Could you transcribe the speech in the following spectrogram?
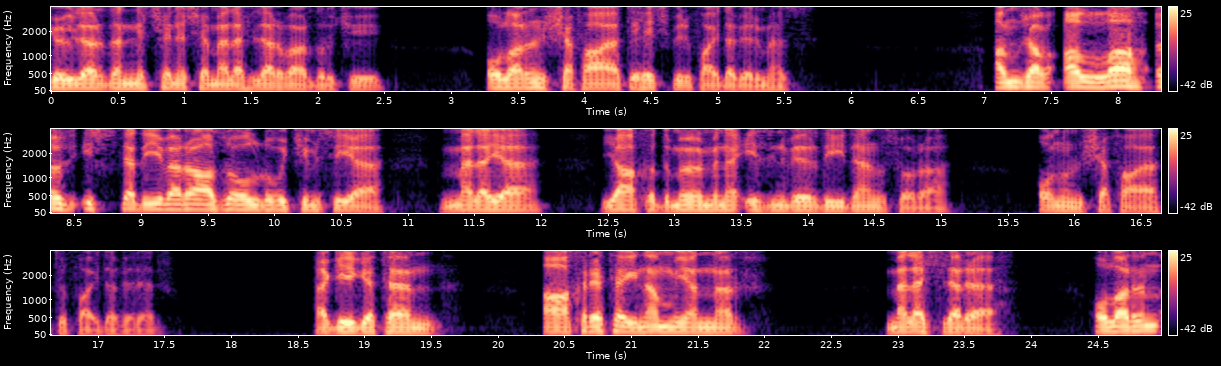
Göylərdə neçə-neçə mələklər vardır ki, onların şəfayəti heç bir fayda verməz. Ancaq Allah öz istədiyi və razı olduğu kimsiyə, mələyə, yaxud möminə izin verdikdən sonra onun şəfayəti fayda verər. Həqiqətən, ahirətə inanmayanlar, mələklərə, onların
